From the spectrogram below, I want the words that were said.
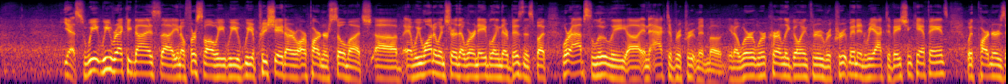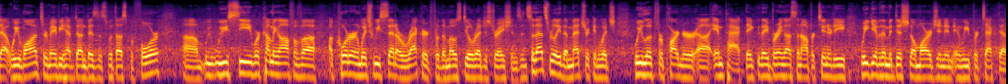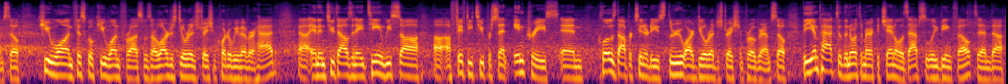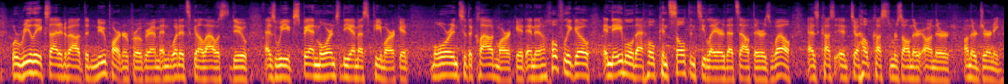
Yes, we, we recognize, uh, you know, first of all, we, we, we appreciate our, our partners so much, uh, and we want to ensure that we're enabling their business, but we're absolutely uh, in active recruitment mode. You know, we're, we're currently going through recruitment and reactivation campaigns with partners that we want or maybe have done business with us before. Um, we, we see, we're coming off of a, a quarter in which we set a record for the most deal registrations, and so that's really the metric in which we look for partner uh, impact. They, they bring us an opportunity, we give them additional margin, and, and we protect them. So Q1, fiscal Q1 for us was our largest deal registration quarter we've ever had. Uh, and in 2018, we saw uh, a 52% increase in closed opportunities through our deal registration program. So the impact of the North America channel is absolutely being felt and uh, we're really excited about the new partner program and what it's going to allow us to do as we expand more into the MSP market, more into the cloud market, and hopefully go enable that whole consultancy layer that's out there as well as to help customers on their, on their, on their journey.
